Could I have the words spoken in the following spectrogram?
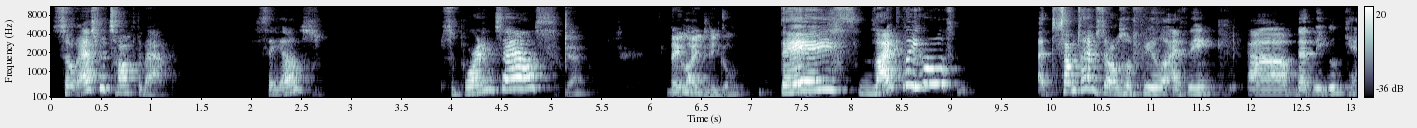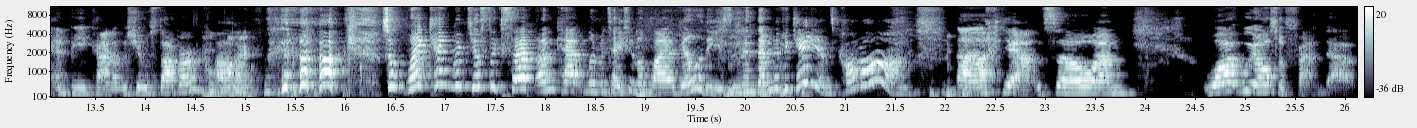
So as we talked about, sales, supporting sales, They like legal. they like legal. Uh, Sometimes they also feel, I think, uh, that legal can be kind of a showstopper. Oh, really? Uh, so why can't we just accept uncapped limitation of liabilities and indemnifications? Come on. Uh, yeah. So um, what we also found out,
